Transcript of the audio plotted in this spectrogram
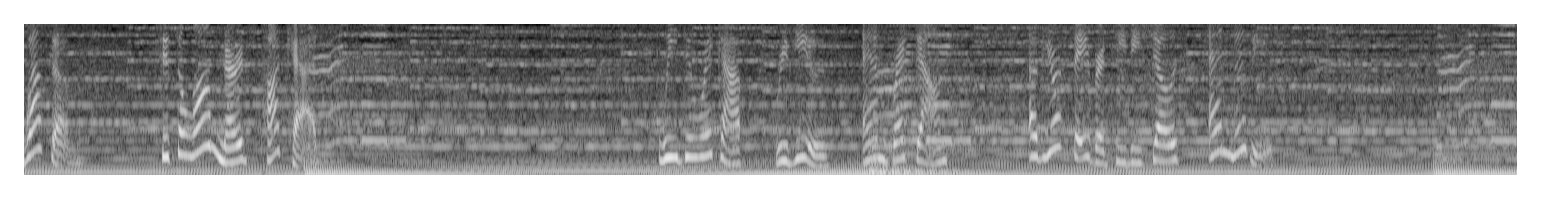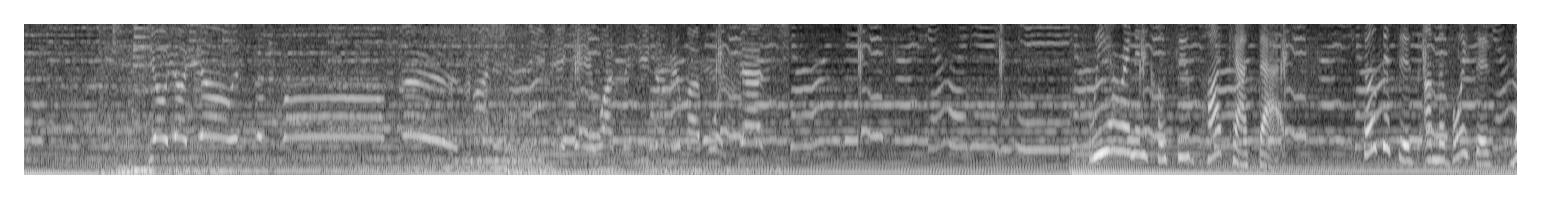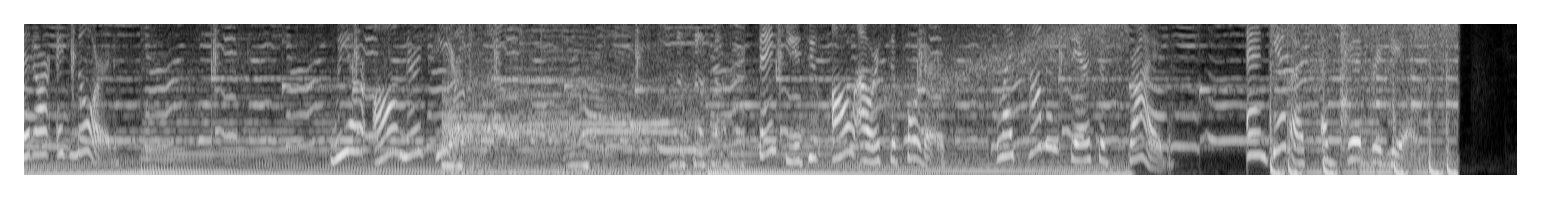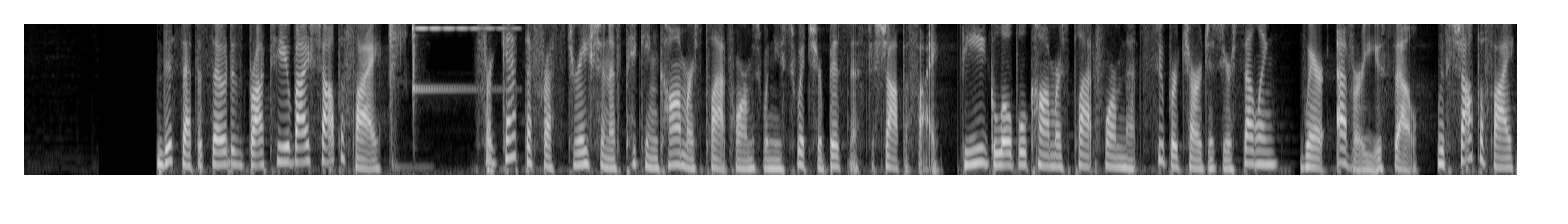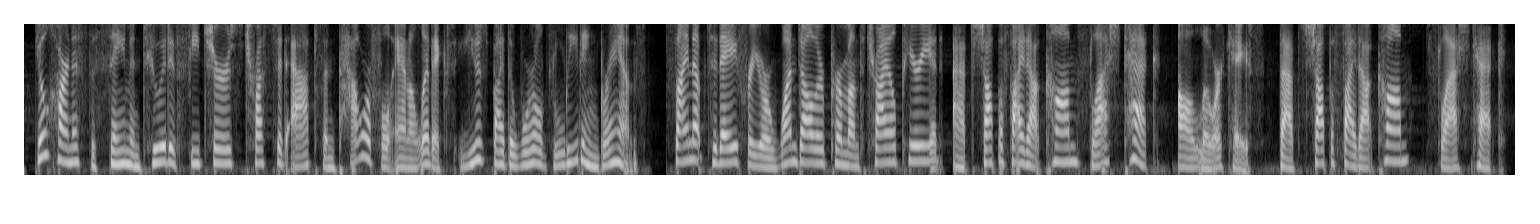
Welcome to Salaam Nerds Podcast. We do recaps, reviews, and breakdowns of your favorite TV shows and movies. Yo, yo, yo, it's the Salaam Nerds. My name is Steve, aka Watson Neat. I'm here my boy Chad. We are an Inkosu podcast that focuses on the voices that are ignored. We are all nerds here. Thank you to all our supporters. Like, comment, share, subscribe, and give us a good review. This episode is brought to you by Shopify. Forget the frustration of picking commerce platforms when you switch your business to Shopify, the global commerce platform that supercharges your selling wherever you sell. With Shopify, you'll harness the same intuitive features, trusted apps, and powerful analytics used by the world's leading brands. Sign up today for your $1 per month trial period at shopify.com slash tech, all lowercase. That's shopify.com slash tech.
